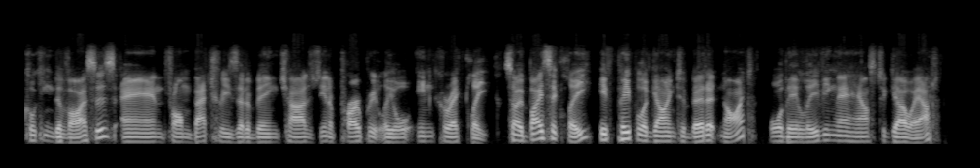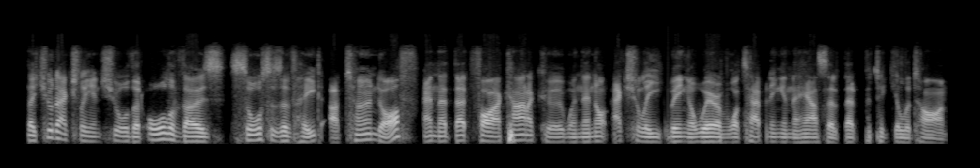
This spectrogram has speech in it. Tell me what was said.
cooking devices, and from batteries that are being charged inappropriately or incorrectly. So basically, if people are going to bed at night or they're leaving their house to go out, they should actually ensure that all of those sources of heat are turned off and that that fire can't occur when they're not actually being aware of what's happening in the house at that particular time.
